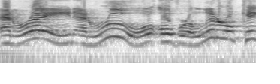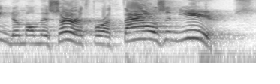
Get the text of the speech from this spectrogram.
and reign and rule over a literal kingdom on this earth for a thousand years.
